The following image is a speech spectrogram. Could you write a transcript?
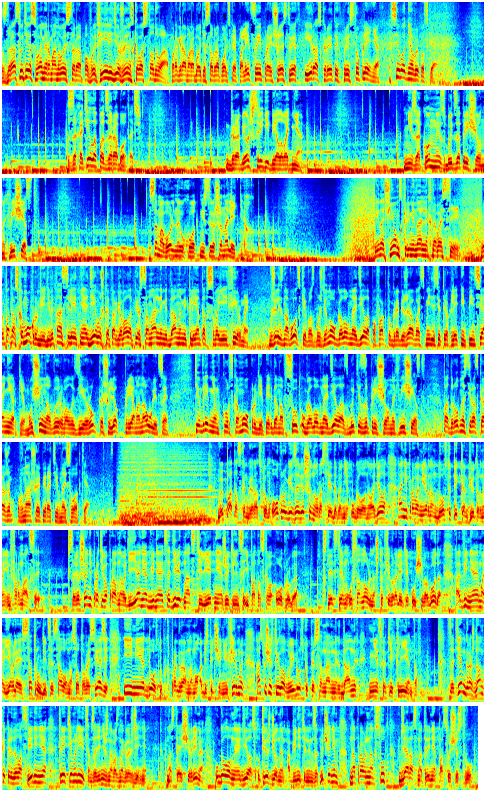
Здравствуйте, с вами Роман Выстороп. В эфире Дзержинского 102. Программа о работе Ставропольской полиции, происшествиях и раскрытых преступлениях. Сегодня в выпуске. Захотела подзаработать. Грабеж среди белого дня. Незаконный сбыт запрещенных веществ. Самовольный уход несовершеннолетних. И начнем с криминальных новостей. В Ипатовском округе 19-летняя девушка торговала персональными данными клиентов своей фирмы. В Железноводске возбуждено уголовное дело по факту грабежа 83-летней пенсионерки. Мужчина вырвал из ее рук кошелек прямо на улице. Тем временем в Курском округе передано в суд уголовное дело о сбытии запрещенных веществ. Подробности расскажем в нашей оперативной сводке. В Ипатовском городском округе завершено расследование уголовного дела о неправомерном доступе к компьютерной информации. В совершении противоправного деяния обвиняется 19-летняя жительница Ипатовского округа. Следствием установлено, что в феврале текущего года обвиняемая, являясь сотрудницей салона сотовой связи и имея доступ к программному обеспечению фирмы, осуществила выгрузку персональных данных нескольких клиентов. Затем гражданка передала сведения третьим лицам за денежное вознаграждение. В настоящее время уголовное дело с утвержденным обвинительным заключением направлено в суд для рассмотрения по существу.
